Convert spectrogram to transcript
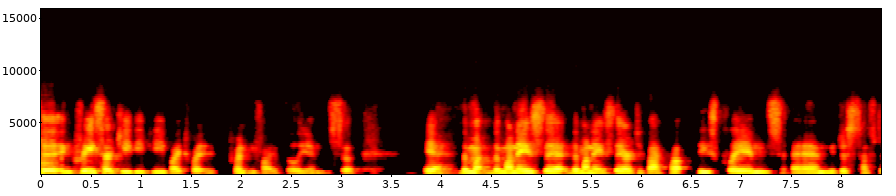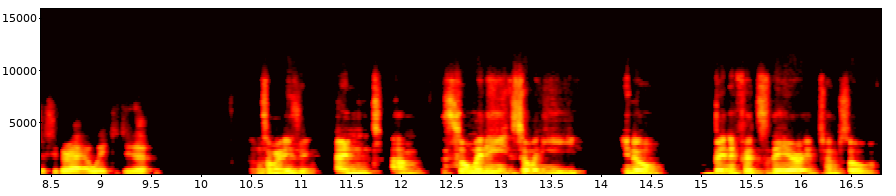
to increase our GDP by 20, 25 billion. So yeah, the, the money is there. The money is there to back up these claims and we just have to figure out a way to do it. That's amazing. And um, so many, so many, you know, benefits there in terms of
